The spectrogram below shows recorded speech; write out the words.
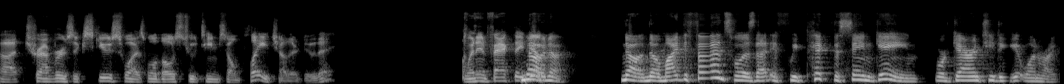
uh, Trevor's excuse was, well, those two teams don't play each other, do they? When in fact they no, do. No, no. No, no. My defense was that if we pick the same game, we're guaranteed to get one right.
